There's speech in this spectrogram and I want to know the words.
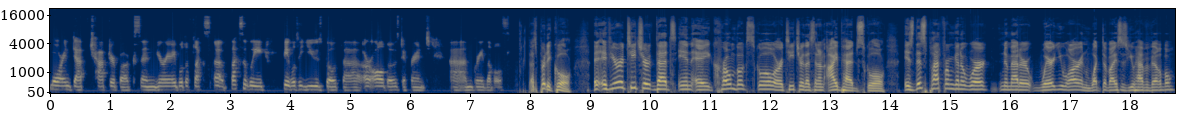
more in-depth chapter books, and you're able to flex uh, flexibly be able to use both uh, or all those different um, grade levels. That's pretty cool. If you're a teacher that's in a Chromebook school or a teacher that's in an iPad school, is this platform going to work no matter where you are and what devices you have available?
